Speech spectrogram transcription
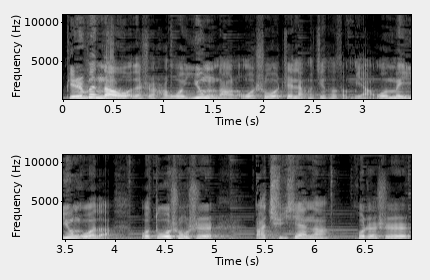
别人问到我的时候，我用到了，我说这两个镜头怎么样？我没用过的，我多数是把曲线呢，或者是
